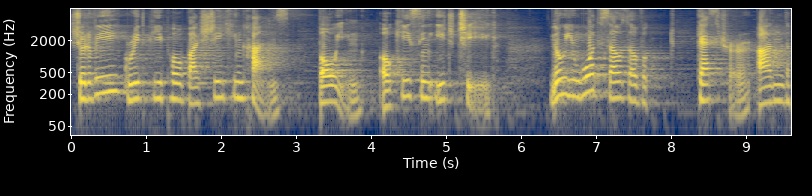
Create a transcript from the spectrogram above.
Should we greet people by shaking hands, bowing, or kissing each cheek? Knowing what sorts of gesture and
